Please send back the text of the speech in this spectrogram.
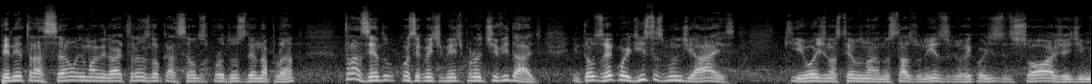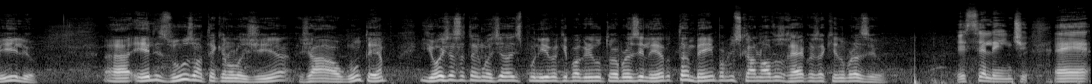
penetração e uma melhor translocação dos produtos dentro da planta, trazendo consequentemente produtividade. Então os recordistas mundiais que hoje nós temos na, nos Estados Unidos, o recordista de soja e de milho, eles usam a tecnologia já há algum tempo e hoje essa tecnologia está disponível aqui para o agricultor brasileiro também para buscar novos recordes aqui no Brasil. Excelente. É,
